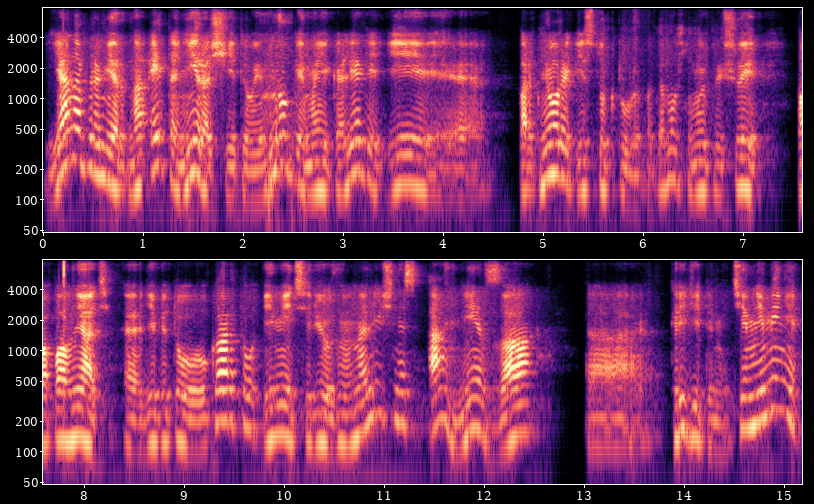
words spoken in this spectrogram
Я, например, на это не рассчитываю. Многие мои коллеги и э, партнеры из структуры. Потому что мы пришли пополнять э, дебетовую карту, иметь серьезную наличность, а не за кредитами. Тем не менее,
